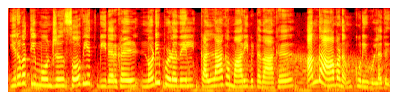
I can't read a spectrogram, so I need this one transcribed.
இருபத்தி மூன்று சோவியத் வீரர்கள் நொடி பொழுதில் கல்லாக மாறிவிட்டதாக அந்த ஆவணம் கூறியுள்ளது.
